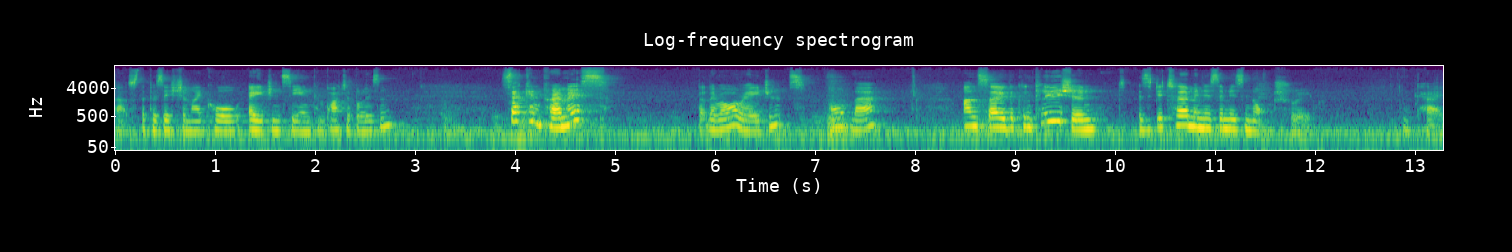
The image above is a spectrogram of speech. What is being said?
That's the position I call agency incompatibilism. Second premise, that there are agents, aren't there? And so the conclusion is determinism is not true. Okay,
